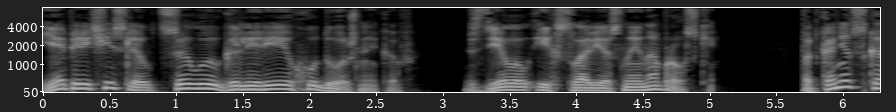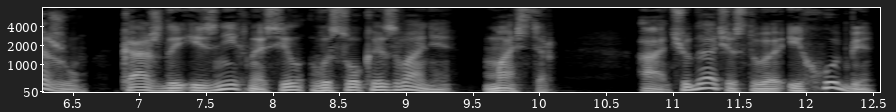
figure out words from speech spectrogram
Я перечислил целую галерею художников, сделал их словесные наброски. Под конец скажу, каждый из них носил высокое звание – мастер, а чудачество и хобби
